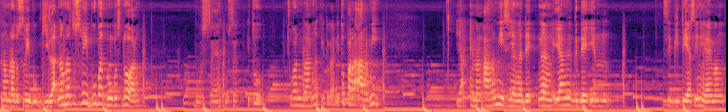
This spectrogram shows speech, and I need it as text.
600 ribu. Gila 600 ribu buat bungkus doang. Buset buset. Itu cuan banget gitu kan. Itu para army. Ya emang army sih yang ngede yang, yang ngegedein si BTS ini ya. Emang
